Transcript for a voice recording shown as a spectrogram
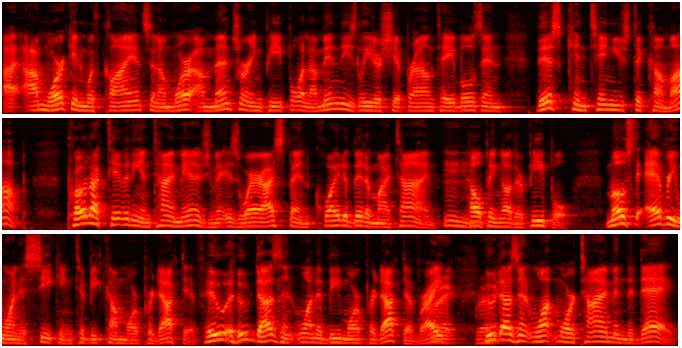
I, am working with clients and I'm wor- I'm mentoring people and I'm in these leadership roundtables, and this continues to come up. Productivity and time management is where I spend quite a bit of my time mm-hmm. helping other people most everyone is seeking to become more productive. Who who doesn't want to be more productive, right? Right, right? Who doesn't want more time in the day?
